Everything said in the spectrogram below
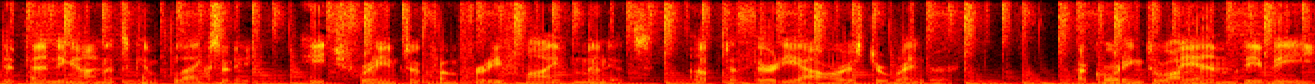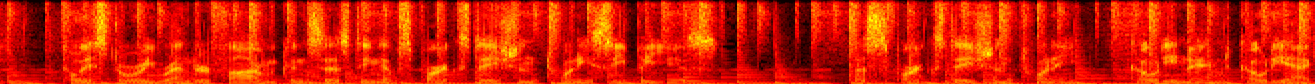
Depending on its complexity, each frame took from 35 minutes, up to 30 hours to render. According to IMDb, Toy Story render farm consisting of SPARCstation 20 CPUs. The SPARCstation 20, code-named Kodiak,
